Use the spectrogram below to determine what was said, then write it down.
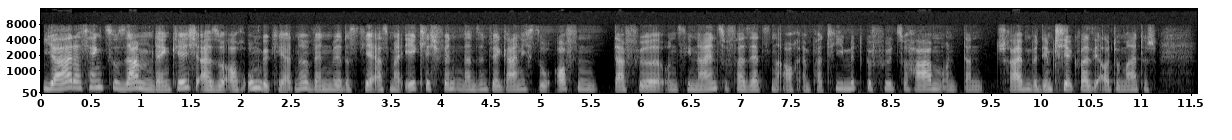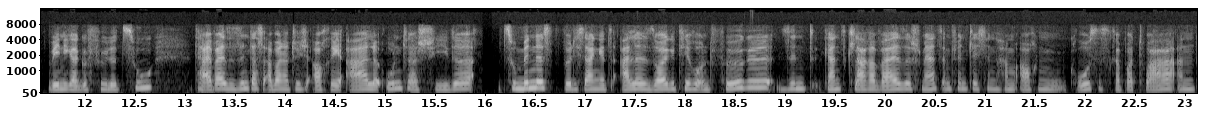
Ja, das hängt zusammen, denke ich. Also auch umgekehrt. Ne? Wenn wir das Tier erstmal eklig finden, dann sind wir gar nicht so offen dafür, uns hineinzuversetzen, auch Empathie, Mitgefühl zu haben. Und dann schreiben wir dem Tier quasi automatisch weniger Gefühle zu. Teilweise sind das aber natürlich auch reale Unterschiede. Zumindest würde ich sagen, jetzt alle Säugetiere und Vögel sind ganz klarerweise schmerzempfindlich und haben auch ein großes Repertoire an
